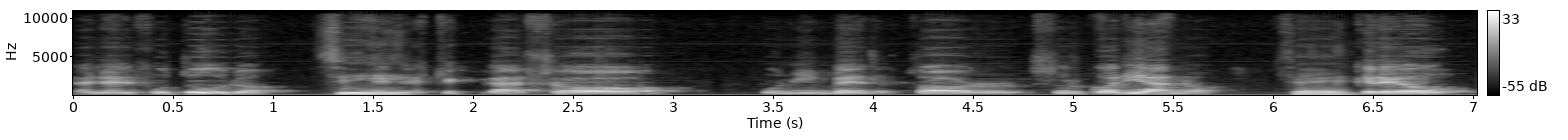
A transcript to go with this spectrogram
en el futuro. Sí. En este caso, un inventor surcoreano creó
